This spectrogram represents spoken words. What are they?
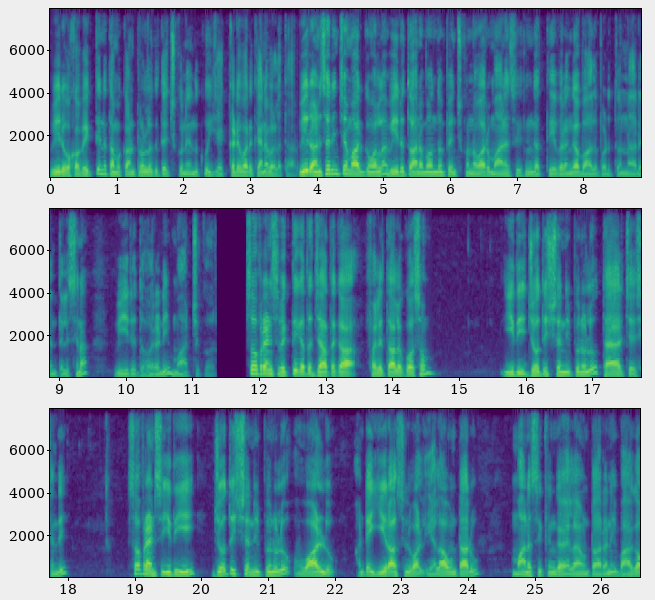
వీరు ఒక వ్యక్తిని తమ కంట్రోల్లోకి తెచ్చుకునేందుకు ఎక్కడి వరకైనా వెళతారు. వీరు అనుసరించే మార్గం వలన వీరితో అనుబంధం పెంచుకున్న వారు మానసికంగా తీవ్రంగా బాధపడుతున్నారని తెలిసిన వీరి ధోరణి మార్చుకోరు. సో ఫ్రెండ్స్ వ్యక్తిగత జాతక ఫలితాల కోసం ఇది జ్యోతిష్య నిపుణులు తయారు చేసింది. సో ఫ్రెండ్స్ ఇది జ్యోతిష్య నిపుణులు వాళ్ళు అంటే ఈ రాశుల వాళ్ళు ఎలా ఉంటారు? మానసికంగా ఎలా ఉంటారని బాగా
